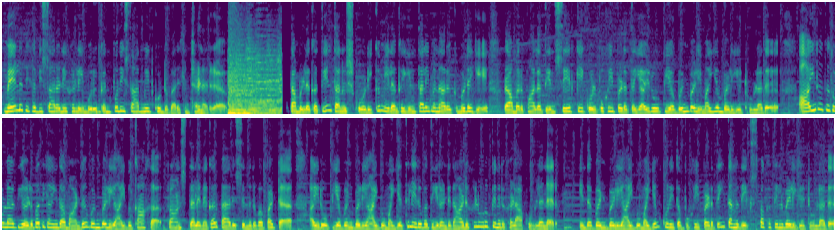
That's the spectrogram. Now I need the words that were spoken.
மேலதிக விசாரணைகளை முருங்கன் போலீசார் மேற்கொண்டு வருகின்றனர். தமிழகத்தின் தனுஷ்கோடிக்கும் இலங்கையின் தலைமன்னாருக்கும் இடையே ராமர் பாலத்தின் செயற்கைக்கோள் புகைப்படத்தை ஐரோப்பிய விண்வெளி மையம் வெளியிட்டுள்ளது. ஆயிரத்தி தொள்ளாயிரத்தி எழுபத்தி ஐந்தாம் ஆண்டு விண்வெளி ஆய்வுக்காக பிரான்ஸ் தலைநகர் பாரிஸில் நிறுவப்பட்ட ஐரோப்பிய விண்வெளி ஆய்வு மையத்தில் இருபத்தி இரண்டு நாடுகள் உறுப்பினர்களாக உள்ளனர். இந்த விண்வெளி ஆய்வு மையம் குறித்த புகைப்படத்தை தனது எக்ஸ் பக்கத்தில் வெளியிட்டுள்ளது.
